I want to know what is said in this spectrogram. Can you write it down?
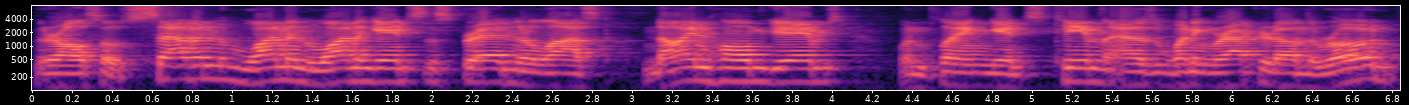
They're also 7 1 and 1 against the spread in their last 9 home games when playing against a team that has a winning record on the road.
